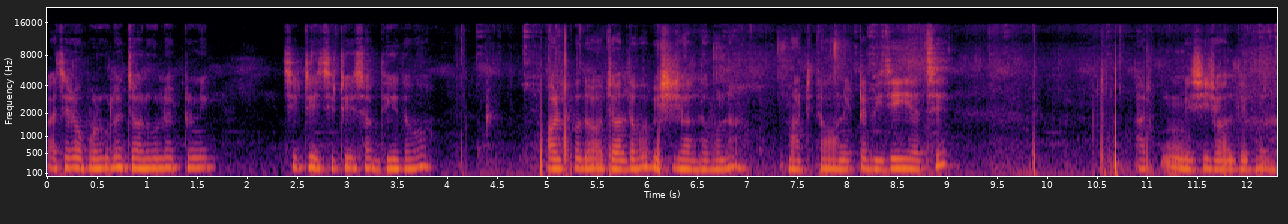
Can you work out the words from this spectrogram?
গাছের ওপরগুলোর জলগুলো একটুখানি ছিটিয়ে ছিটিয়ে সব দিয়ে দেবো। অল্প জল দেবো, বেশি জল দেবো না। মাটি তো অনেকটা ভিজেই আছে। আর বেশি জল দেবো না।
